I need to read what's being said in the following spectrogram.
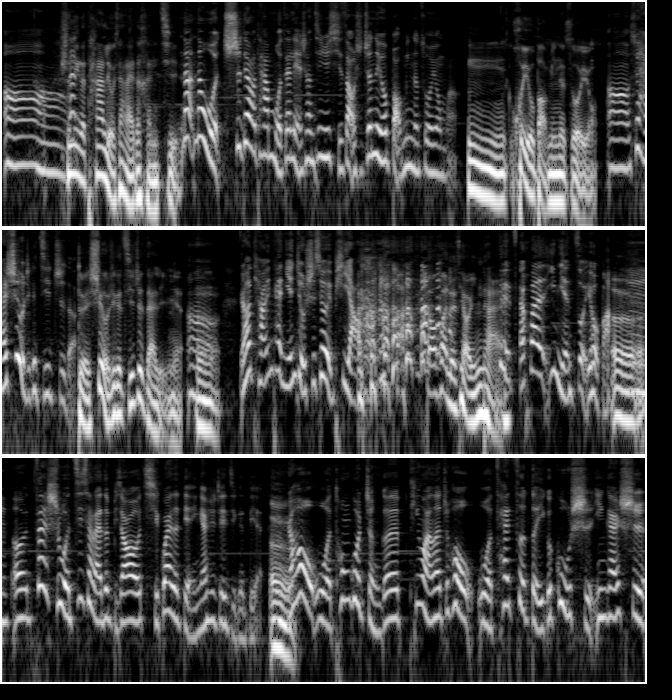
哦，是那个他留下来的痕迹。那那我吃掉它，抹在脸上进去洗澡，是真的有保命的作用吗？嗯，会有保命的作用。哦，所以还是有这个机制的。对，是有这个机制在里面。嗯，然后调音台年久失修也辟谣了，刚换的调音台，对，才换一年左右吧。嗯呃，暂时我记下来的比较奇怪的点应该是这几个点。嗯，然后我通过整个听完了之后，我猜测的一个故事应该是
